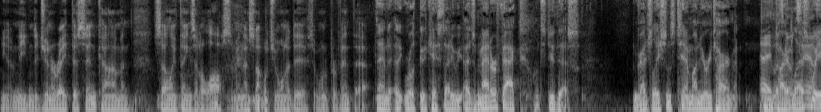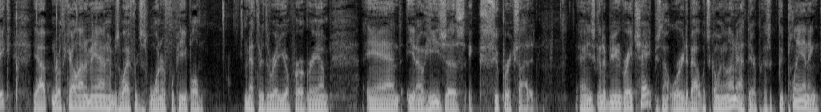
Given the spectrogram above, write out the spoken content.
you know, needing to generate this income and selling things at a loss. I mean, that's not what you want to do. So you want to prevent that. And a real good case study. As a matter of fact, let's do this. Congratulations, Tim, on your retirement. Hey, you retired last week. Yep, North Carolina man. Him and his wife were just wonderful people. Met through the radio program. And, you know, he's just super excited. And he's going to be in great shape. He's not worried about what's going on out there because of good planning.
